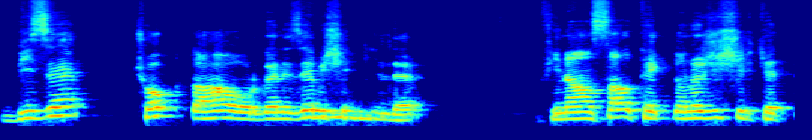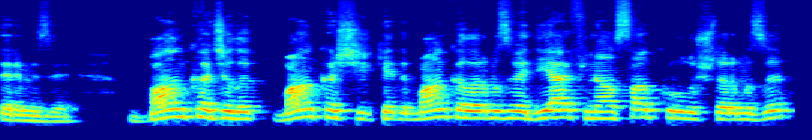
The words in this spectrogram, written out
Bize çok daha organize bir şekilde finansal teknoloji şirketlerimizi, bankacılık, banka şirketi, bankalarımızı ve diğer finansal kuruluşlarımızı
